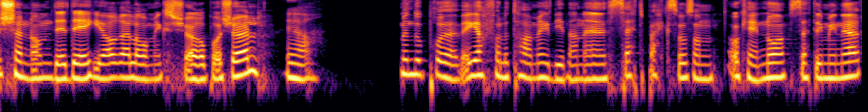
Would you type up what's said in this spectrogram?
skjønne om det er det jeg gjør, eller om jeg kjører på sjøl. Ja. Men da prøver jeg i hvert fall å ta meg de derne setbacks og sånn OK, nå setter jeg meg ned,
